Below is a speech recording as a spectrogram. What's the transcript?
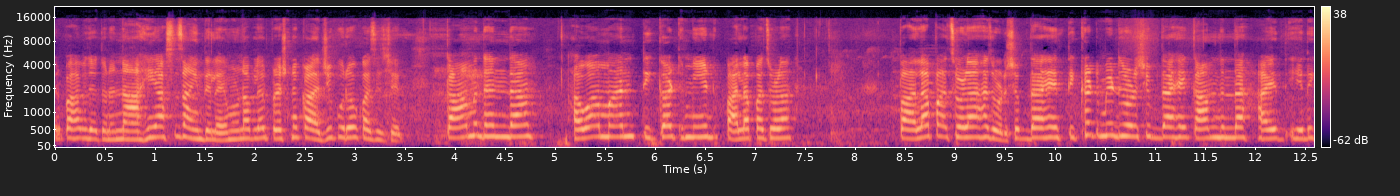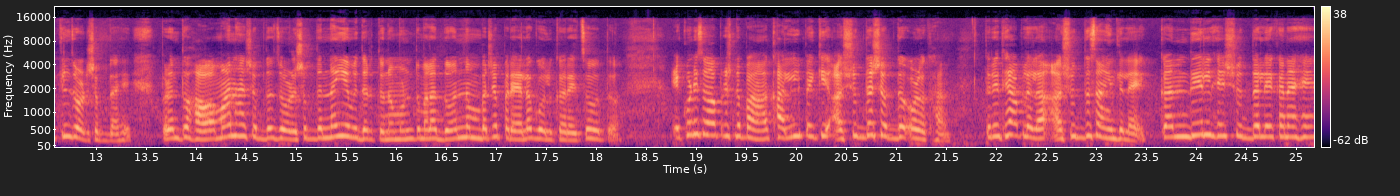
तर पहा विद्यार्थ्यांना नाही असं सांगितलेलं आहे. म्हणून आपल्याला प्रश्न काळजीपूर्वक वाचायचे आहेत. कामधंदा हवामान तिखट मीठ पालापाचोळा पालापाचोळा हा जोडशब्द आहे तिखट मीठ जोडशब्द आहे कामधंदा हा हे देखील जोडशब्द आहे. परंतु हवामान हा शब्द जोडशब्द नाही आहे विद्यार्थ्यांना म्हणून तुम्हाला दोन नंबरच्या पर्यायाला गोल करायचं होतं. एकोणीसावा प्रश्न पहा. खालीलपैकी अशुद्ध शब्द ओळखा. तर इथे आपल्याला अशुद्ध सांगितलेलं आहे. कंदील हे शुद्ध लेखन आहे.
